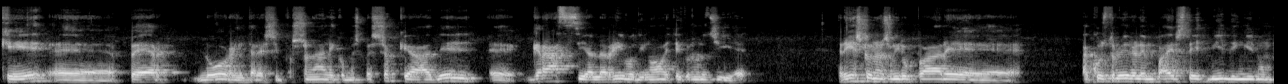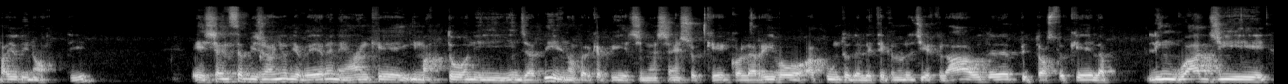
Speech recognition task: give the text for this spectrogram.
che eh, per loro interessi personali, come spesso accade, eh, grazie all'arrivo di nuove tecnologie, riescono a sviluppare a costruire l'Empire State Building in un paio di notti e senza bisogno di avere neanche i mattoni in giardino per capirci, nel senso che con l'arrivo appunto delle tecnologie cloud piuttosto che la, linguaggi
